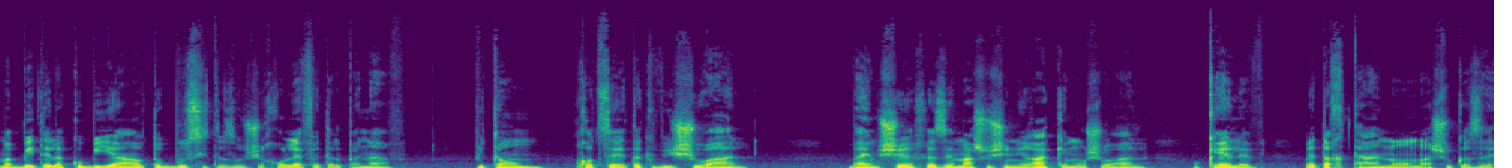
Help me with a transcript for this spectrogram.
מביט אל הקובייה האוטובוסית הזו שחולפת על פניו. פתאום חוצה את הכביש שועל. בהמשך איזה משהו שנראה כמו שועל, או כלב, בטח טן או משהו כזה.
